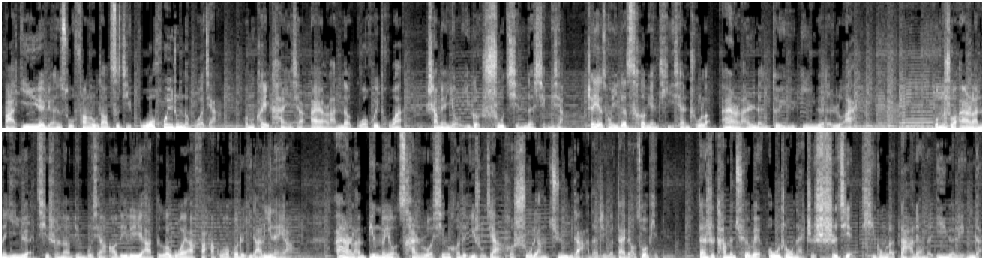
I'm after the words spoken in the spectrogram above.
把音乐元素放入到自己国徽中的国家。我们可以看一下爱尔兰的国徽图案，上面有一个竖琴的形象，这也从一个侧面体现出了爱尔兰人对于音乐的热爱。我们说爱尔兰的音乐其实呢，并不像奥地利呀、德国呀、法国或者意大利那样，爱尔兰并没有灿若星河的艺术家和数量巨大的这个代表作品，但是他们却为欧洲乃至世界提供了大量的音乐灵感。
